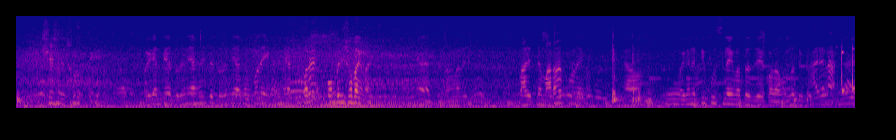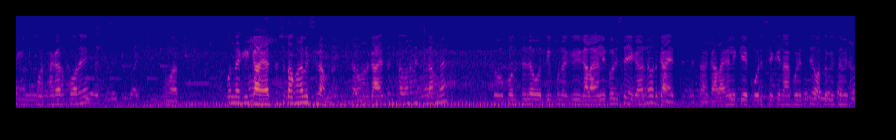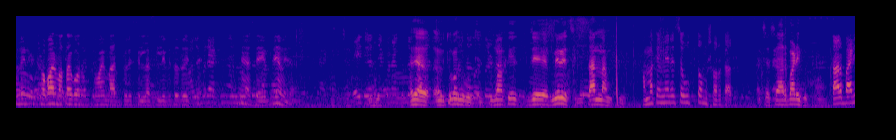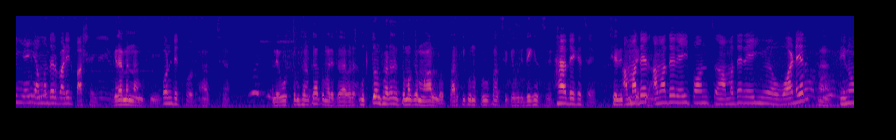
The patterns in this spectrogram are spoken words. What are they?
শেষ শুরুর থেকে ওইখান থেকে ধরে নিয়ে আসা হয়েছে, ধরে নিয়ে আসার পরে এখানে নিয়ে আসার পরে কম বেশি সবাই মারিছে হ্যাঁ বাংলাদেশে মারিছে মারার পরে ওইখানে দীপু সিলাই মতো যে কথা বলল ও থাকার পরে তোমার, ওর নাকি গায়ে দিচ্ছে তখন আমি ছিলাম না। যখন ওর গায়ে দিচ্ছে তখন আমি ছিলাম না। তো বলছে যে ও দীপু নাকি গালাগালি করেছে এই কারণে ওর গায়ে তা গালাগালি কে করেছে কি না করেছে অত কিছু আমি শুনিনি। সবার মাথা গরম সবাই মাছ ধরে চিল্লা চিল্লি ভিতর রয়েছে। হ্যাঁ সেই অবধি আমি জানি আচ্ছা আমি তোমাকে বলছি তোমাকে যে মেরেছিল তার নাম কি? আমাকে মেরেছে উত্তম সরকার। আচ্ছা স্যার বাড়ি কোথায়? তার বাড়ি এই আমাদের বাড়ির পাশেই। গ্রামের নাম কি? পণ্ডিতপুর। আচ্ছা। মানে উত্তম সরকার তোমার উত্তম সরকার তোমাকে মারলো তার কি কোনো প্রুফ আছে? কেউ কি দেখেছে? হ্যাঁ দেখেছে। আমাদের আমাদের এই পঞ্চ আমাদের এই ওয়ার্ডের হ্যাঁ। তিন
